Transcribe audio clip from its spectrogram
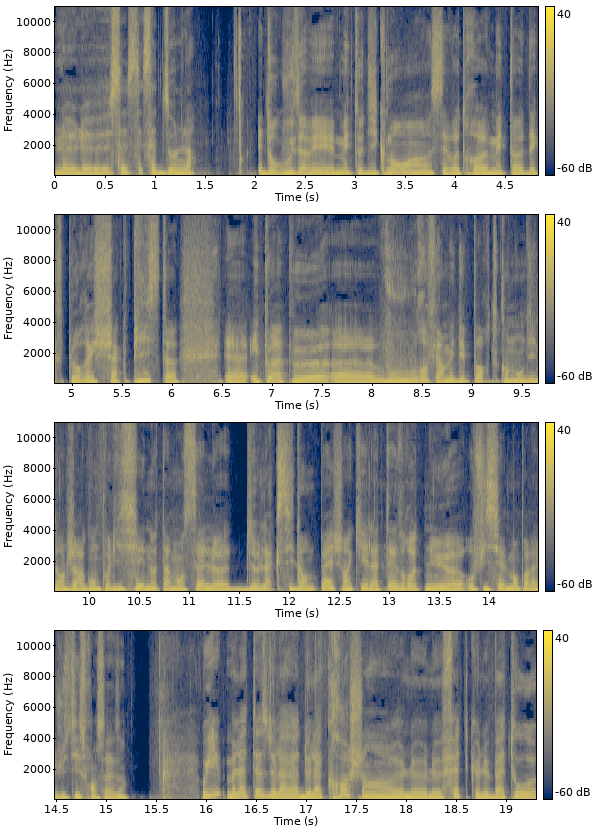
le, cette zone-là. Et donc vous avez méthodiquement, hein, c'est votre méthode, explorer chaque piste euh, et peu à peu euh, vous refermez des portes, comme on dit dans le jargon policier, notamment celle de l'accident de pêche, hein, qui est la thèse retenue euh, officiellement par la justice française. Oui, mais la thèse de la, de la croche, hein, le, fait que le bateau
